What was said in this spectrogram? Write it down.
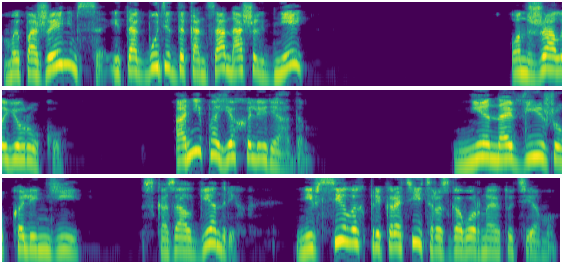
Мы поженимся, и так будет до конца наших дней. Он сжал ее руку. Они поехали рядом. «Ненавижу Калиньи», — сказал Генрих, не в силах прекратить разговор на эту тему.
